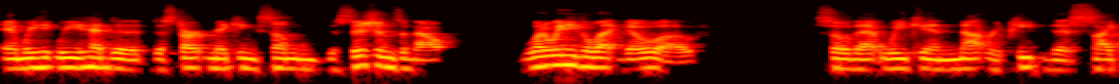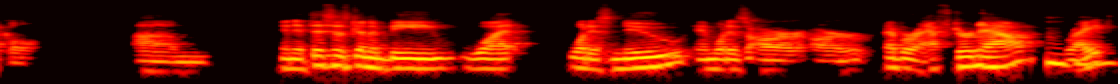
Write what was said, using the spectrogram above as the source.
and we we had to to start making some decisions about what do we need to let go of, so that we can not repeat this cycle. Um, and if this is going to be what what is new and what is our our ever after now, right? Mhm.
